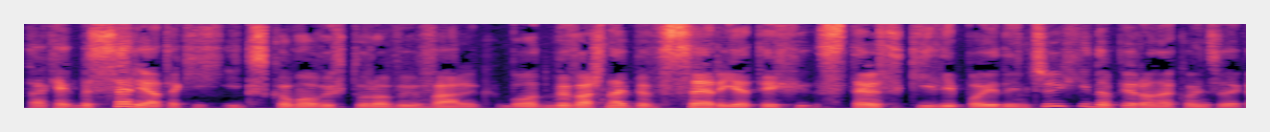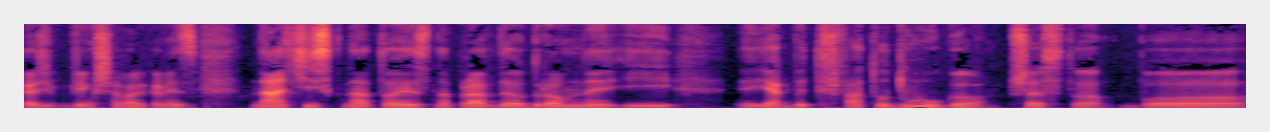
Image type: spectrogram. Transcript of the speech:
tak jakby seria takich X-komowych turowych walk, bo odbywasz najpierw serię tych stealth killi pojedynczych i dopiero na końcu jakaś większa walka, więc nacisk na to jest naprawdę ogromny i jakby trwa to długo przez to, bo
